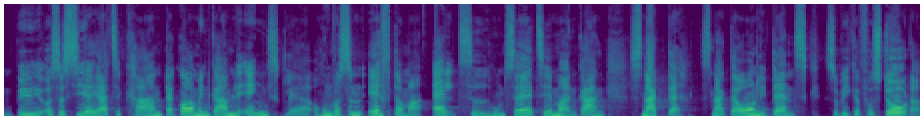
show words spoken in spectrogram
en by, og så siger jeg til Karen, der går min gamle engelsklærer, og hun var sådan efter mig altid. Hun sagde til mig en gang, snak da, snak da ordentligt dansk, så vi kan forstå dig,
